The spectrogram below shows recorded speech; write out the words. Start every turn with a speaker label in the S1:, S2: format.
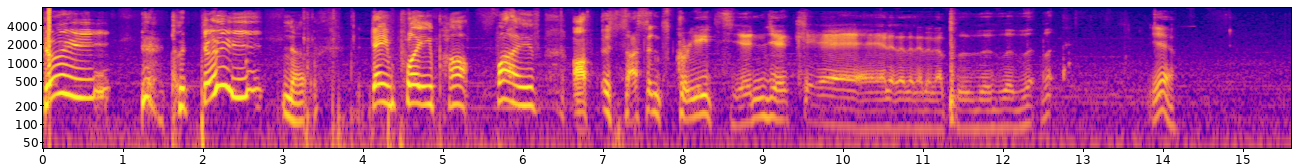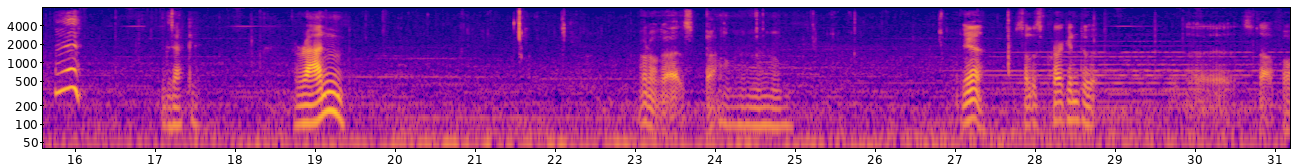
S1: today, today, no, gameplay part five of Assassin's Creed Syndicate. Yeah. Eh, exactly. Run. Hold on, guys. Um, yeah, so let's crack into it. Start from.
